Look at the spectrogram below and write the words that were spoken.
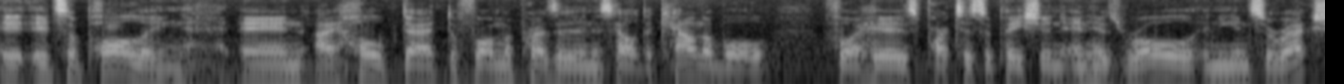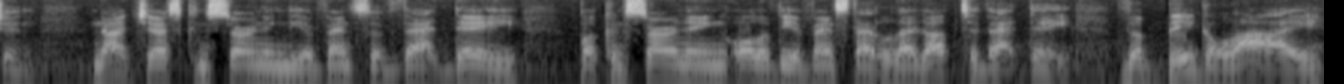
It's appalling, and I hope that the former president is held accountable for his participation and his role in the insurrection, not just concerning the events of that day, but concerning all of the events that led up to that day. The big lie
